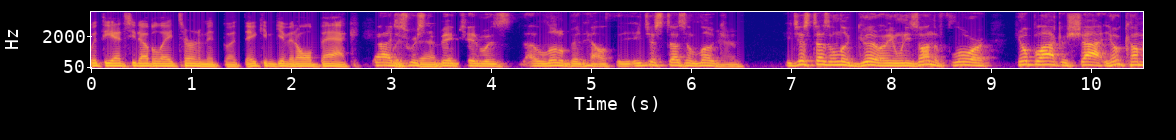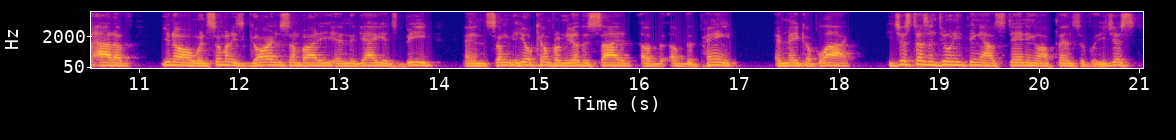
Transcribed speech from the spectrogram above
with the NCAA tournament, but they can give it all back. I just wish uh, the big kid was a little bit healthy. He just doesn't look. Yeah. He just doesn't look good. I mean, when he's on the floor, he'll block a shot. He'll come out of you know when somebody's guarding somebody and the guy gets beat, and some he'll come from the other side of of the paint and make a block. He just doesn't do anything outstanding offensively. He just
